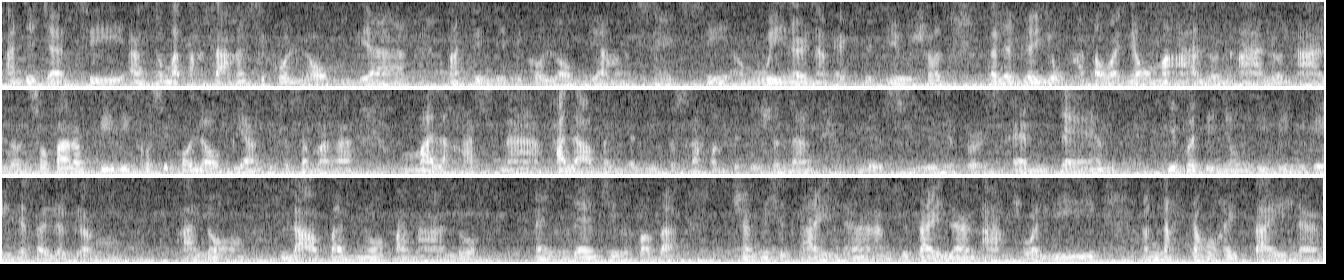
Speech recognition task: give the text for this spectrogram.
Andiyan dyan si, ang tumatak sa akin si Colombia. Ang tindi ni Colombia, ang sexy, ang winner ng execution. Talaga yung katawan niya umaalon-alon-alon. So parang feeling ko si Colombia ang isa sa mga malakas na kalaban niya dito sa competition ng Miss Universe. And then, iba din yung ibinigay niya talagang ano, laban, no? Panalo. And then, sino pa ba? Siyempre si Thailand. Si Thailand actually, ang nakita ko kay Thailand,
